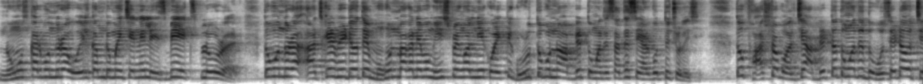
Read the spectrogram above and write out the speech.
নমস্কার বন্ধুরা welcome to my channel S B explorer তো বন্ধুরা, আজকের ভিডিওতে মোহনবাগান এবং ইস্ট বেঙ্গল নিয়ে কয়েকটি গুরুত্বপূর্ণ আপডেট তোমাদের সাথে শেয়ার করতে চলেছি। তো ফার্স্ট অফ অল যে আপডেটটা তোমাদের দেবো, সেটা হচ্ছে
